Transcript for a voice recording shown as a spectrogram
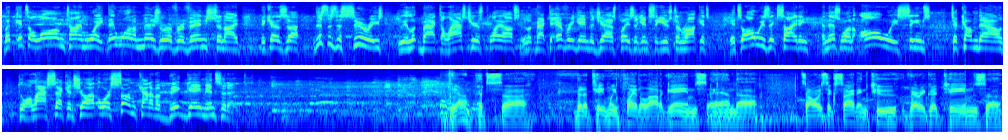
but it's a long time wait. They want a measure of revenge tonight because uh, this is a series. We look back to last year's playoffs. We look back to every game the Jazz plays against the Houston Rockets. It's always exciting, and this one always seems to come down to a last second shot or some kind of a big game incident. Yeah, it's. Uh been a team we played a lot of games, and uh, it's always exciting. Two very good teams, uh,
